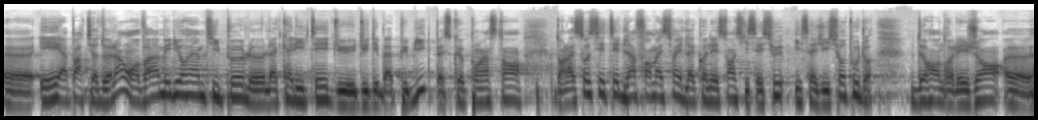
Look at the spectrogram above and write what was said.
Euh, et à partir de là, on va améliorer un petit peu la qualité du, débat public, parce que pour l'instant, dans la société de l'information et de la connaissance, il s'agit surtout de, rendre les gens euh,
